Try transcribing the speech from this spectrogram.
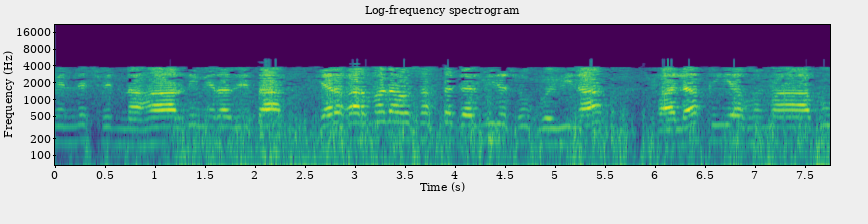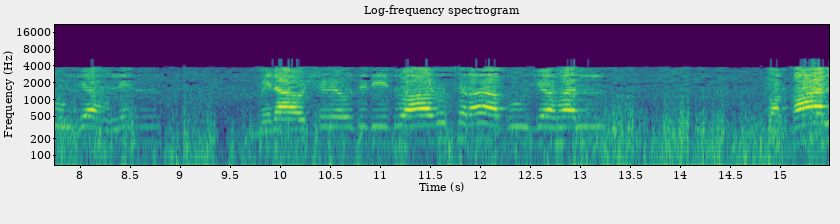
من نصف النهار دی میرا دیتا چر غرمه دا او سخت گرمی دا سوک بوینا فلقیهما ابو جهل ملاو شویو دی دوارو سرا ابو جهل فقال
